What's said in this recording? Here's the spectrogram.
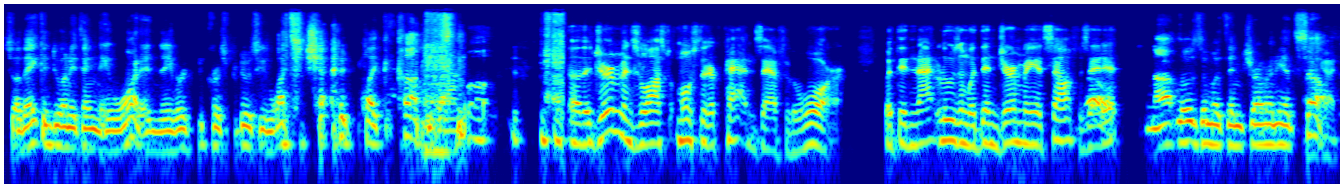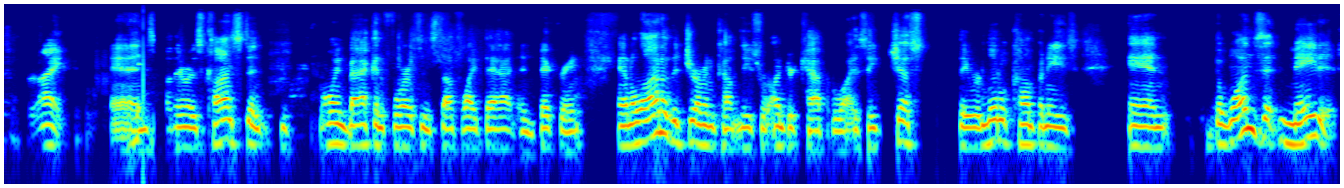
So they could do anything they wanted. And they were, of course, producing lots of ch- like copies. Well, uh, the Germans lost most of their patents after the war, but did not lose them within Germany itself. Is that it? Not lose them within Germany itself. Right. And so there was constant going back and forth and stuff like that and bickering. And a lot of the German companies were undercapitalized. They just, they were little companies. And the ones that made it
